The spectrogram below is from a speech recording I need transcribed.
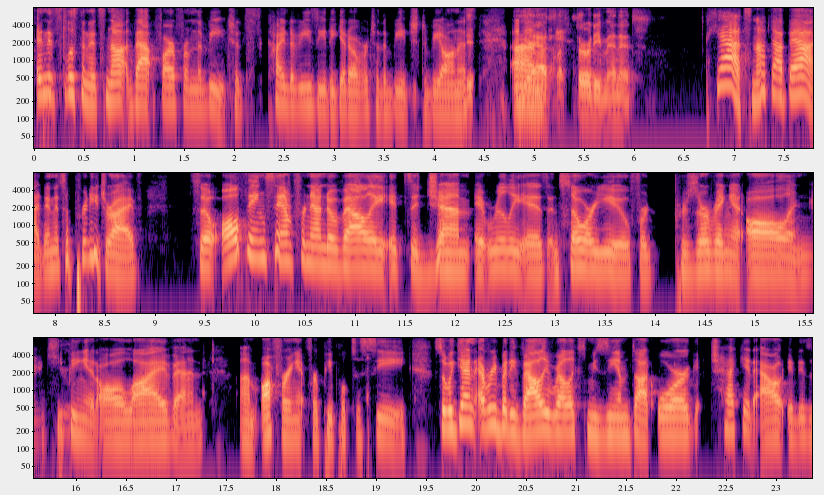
and it's listen, it's not that far from the beach. It's kind of easy to get over to the beach, to be honest. Um, yeah, it's like 30 minutes. yeah, it's not that bad, and it's a pretty drive. So all things San Fernando Valley, it's a gem. It really is, and so are you for preserving it all and keeping it all alive and um, offering it for people to see. So again, everybody, ValleyRelicsMuseum.org, check it out. It is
